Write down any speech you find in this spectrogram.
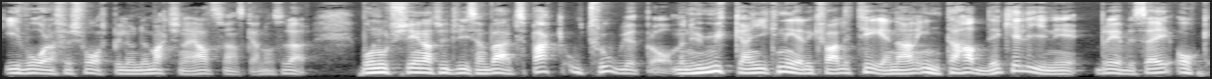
i våra försvarsspel under matcherna i Allsvenskan och sådär. Bonucci är naturligtvis en världsback, otroligt bra. Men hur mycket han gick ner i kvalitet när han inte hade Chiellini bredvid sig och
